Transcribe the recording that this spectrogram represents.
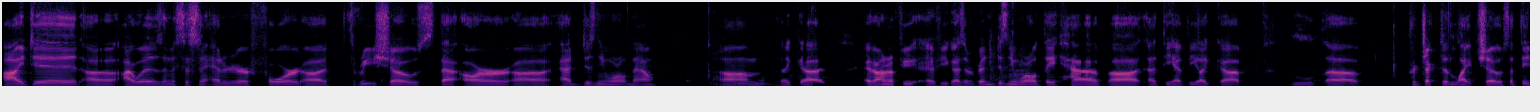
I did. Uh, I was an assistant editor for uh, three shows that are uh, at Disney World now. Um, like uh, I don't know if you if you guys ever been to Disney World, they have uh, at the have the like uh, uh, projected light shows that they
